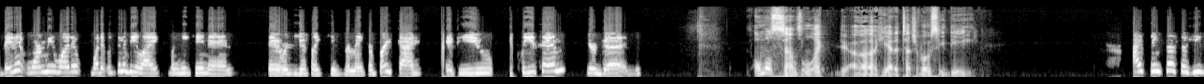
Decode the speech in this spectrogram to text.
they didn't warn me what it what it was going to be like when he came in They were just like, he's the make or break guy. If you please him, you're good. Almost sounds like uh, he had a touch of OCD. I think so. So he's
